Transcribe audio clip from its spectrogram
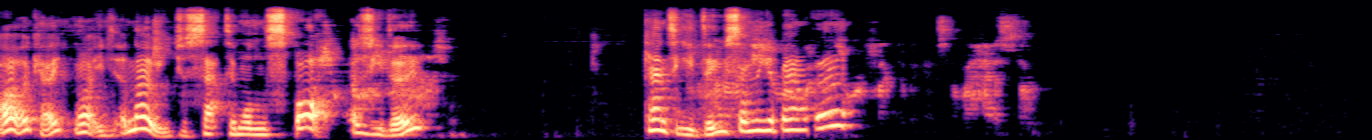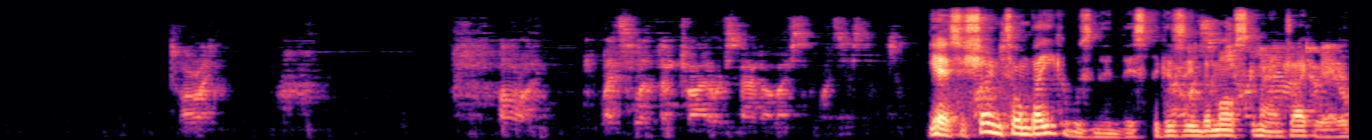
oh, okay, right. No, he just sacked him on the spot, as you do. Can't he do something about that? Reflected against them. I had a son. All right. All right. Let's let them try to expand our life support systems. Yeah, it's a shame Tom Baker wasn't in this because in the Masque of Mandragora,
